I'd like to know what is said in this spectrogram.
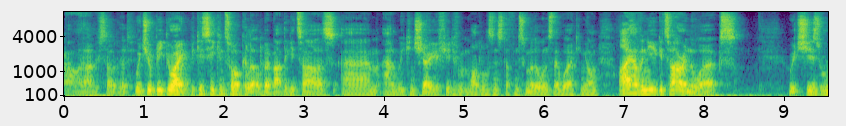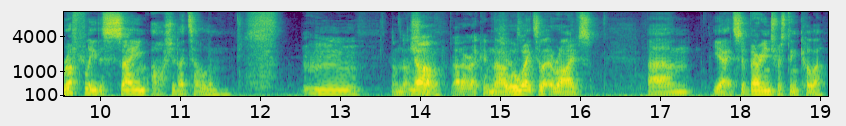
Oh, that'd be so good. which would be great because he can talk a little bit about the guitars um, and we can show you a few different models and stuff and some of the ones they're working on. I have a new guitar in the works, which is roughly the same. Oh, should I tell them? Mm, I'm not no, sure. I don't reckon. No, we we'll wait till it arrives. Um, yeah, it's a very interesting colour.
